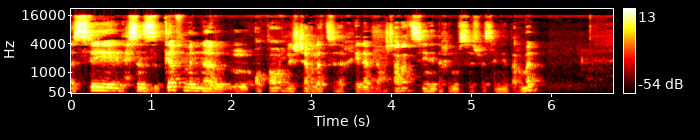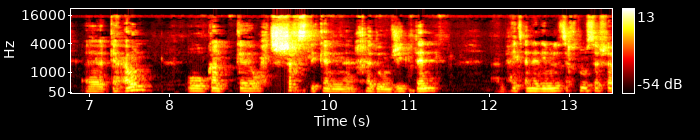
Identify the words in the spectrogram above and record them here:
السي الحسن الزكاف من الاطور اللي اشتغلت خلال عشرات السنين داخل مستشفى ساني درمل آه، كعون وكان واحد الشخص اللي كان خدوم جدا. بحيث أنني ملي دخلت المستشفى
